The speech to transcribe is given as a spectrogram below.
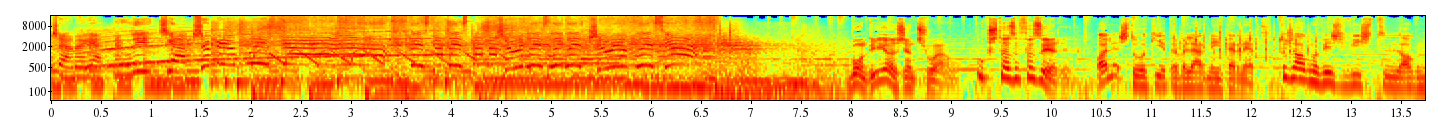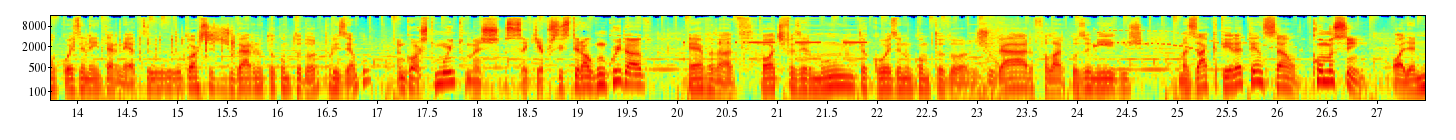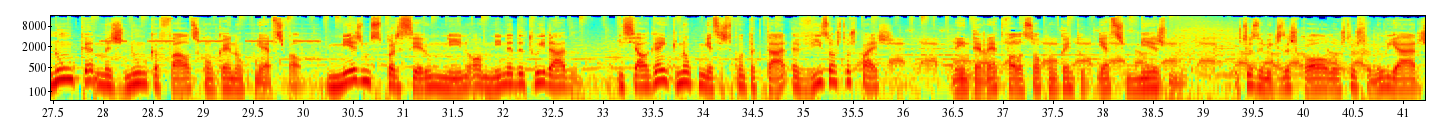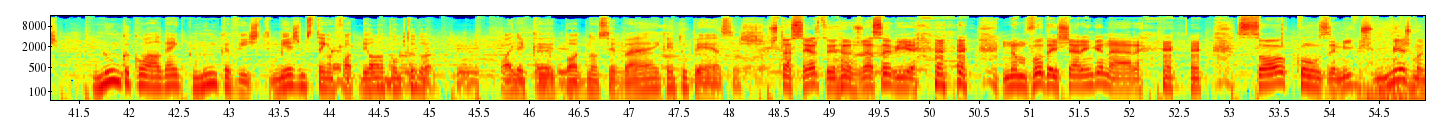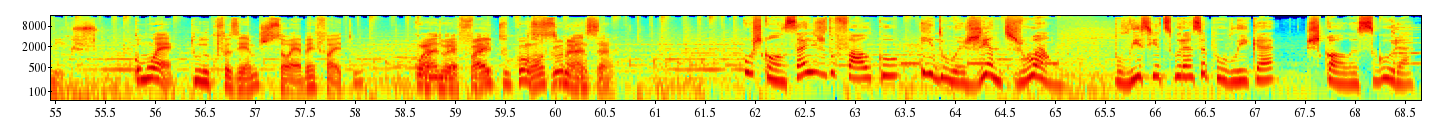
Chamem a polícia! Chamem a polícia! Bom dia, agente João. O que estás a fazer? Olha, estou aqui a trabalhar na internet. Tu já alguma vez viste alguma coisa na internet? Gostas de jogar no teu computador, por exemplo? Gosto muito, mas sei que é preciso ter algum cuidado. É verdade. Podes fazer muita coisa num computador. Jogar, falar com os amigos. Mas há que ter atenção. Como assim? Olha, nunca, mas nunca fales com quem não conheces, Falco. Mesmo se parecer um menino ou menina da tua idade. E se alguém que não conheces te contactar, avisa aos teus pais. Na internet fala só com quem tu conheces mesmo. Os teus amigos da escola, os teus familiares. Nunca com alguém que nunca viste, mesmo se tenha foto dele no computador. Olha que pode não ser bem quem tu pensas. Está certo, eu já sabia. Não me vou deixar enganar. Só com os amigos, mesmo amigos. Como é? Tudo o que fazemos só é bem feito Quando é feito com segurança. Os Conselhos do Falco e do Agente João. Polícia de Segurança Pública, Escola Segura.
